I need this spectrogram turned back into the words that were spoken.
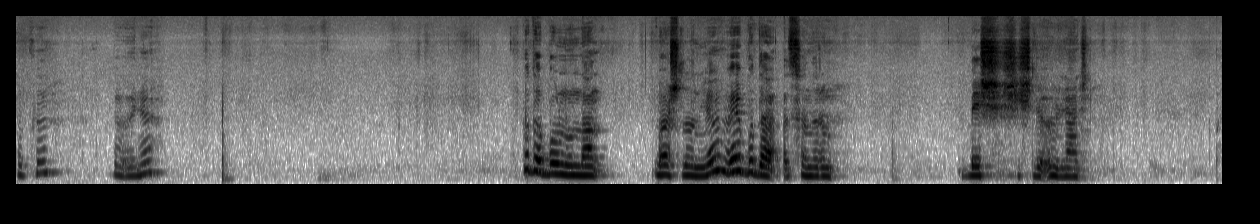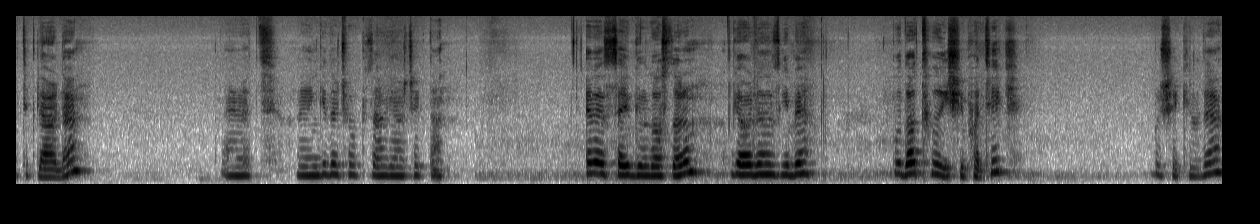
Bakın böyle. Bu da burnundan başlanıyor ve bu da sanırım 5 şişli örülen patiklerden. Evet, rengi de çok güzel gerçekten. Evet sevgili dostlarım, gördüğünüz gibi bu da tığ işi patik. Bu şekilde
